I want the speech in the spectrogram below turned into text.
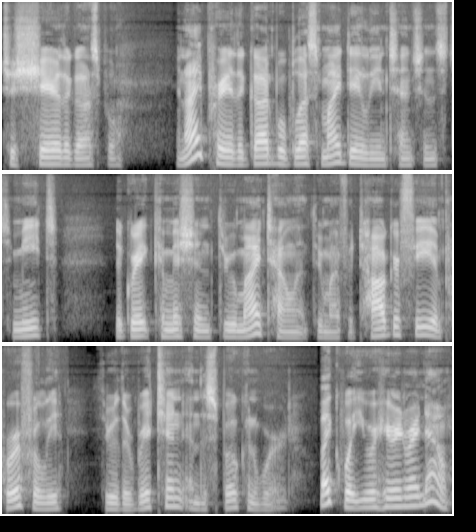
to share the gospel. And I pray that God will bless my daily intentions to meet the Great Commission through my talent, through my photography, and peripherally through the written and the spoken word, like what you are hearing right now.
